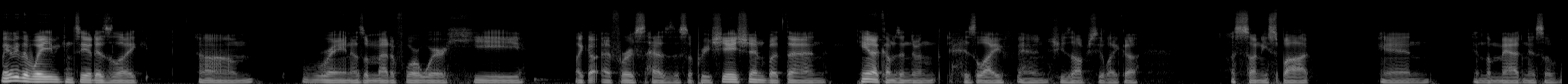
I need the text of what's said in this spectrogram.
Maybe the way we can see it is like um, rain as a metaphor where he like at first has this appreciation, but then Hina comes into his life and she's obviously like a a sunny spot in in the madness of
